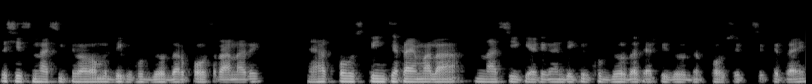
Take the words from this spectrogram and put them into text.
तसेच नाशिक भागामध्ये देखील खूप जोरदार पाऊस राहणार आहे. हाच पाऊस तीनच्या टायमाला नाशिक या ठिकाणी देखील खूप जोरदार त्याची जोरदार पावसाची शक्यता आहे.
